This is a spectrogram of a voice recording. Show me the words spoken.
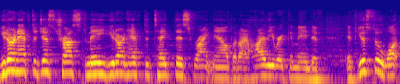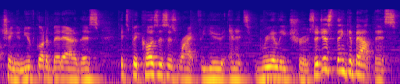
you don't have to just trust me, you don't have to take this right now, but I highly recommend if if you're still watching and you've got a bit out of this, it's because this is right for you and it's really true. So just think about this.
